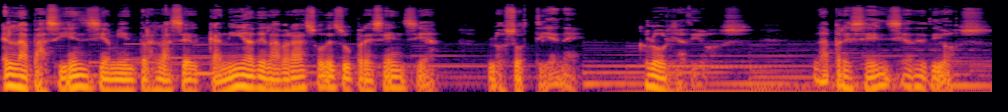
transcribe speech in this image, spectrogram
en la paciencia mientras la cercanía del abrazo de su presencia los sostiene. Gloria a Dios. La presencia de Dios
